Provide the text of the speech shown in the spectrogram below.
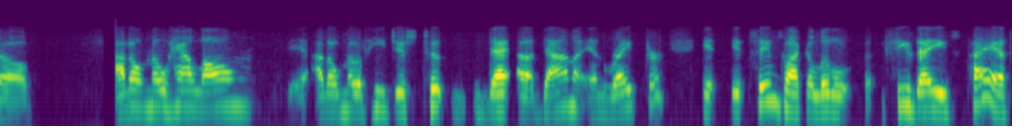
uh I don't know how long I don't know if he just took da- uh, Dinah and raped her. It it seems like a little few days passed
